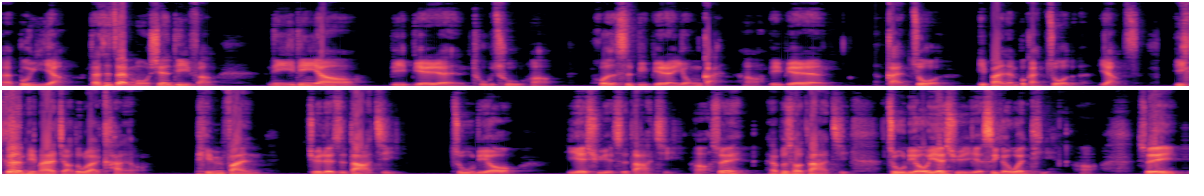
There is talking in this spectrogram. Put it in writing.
呃不一样，但是在某些地方，你一定要。比别人突出啊，或者是比别人勇敢啊，比别人敢做一般人不敢做的样子。以个人品牌的角度来看哦，平凡绝对是大忌，主流也许也是大忌啊。所以还不是说大忌，主流也许也是一个问题啊。所以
